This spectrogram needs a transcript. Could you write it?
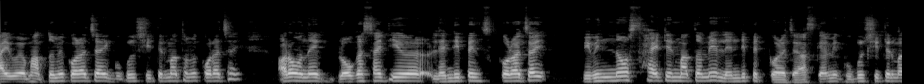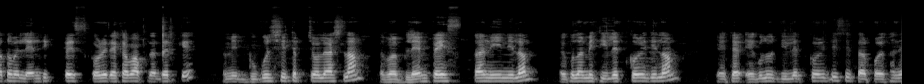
আইওয়ের মাধ্যমে করা যায় গুগল শিটের মাধ্যমে করা যায় আরও অনেক ব্লগার সাইট ল্যান্ডি পেজ করা যায়, বিভিন্ন সাইটের মাধ্যমে ল্যান্ডি পেজ করা যায়। আজকে আমি গুগল শিটের মাধ্যমে ল্যান্ডিং পেজ করে দেখাবো আপনাদেরকে। আমি গুগল শিটে চলে আসলাম, তারপর ব্ল্যাম পেজটা নিয়ে নিলাম, এগুলো আমি ডিলিট করে দিলাম। এটা এগুলো ডিলিট করে দিয়েছি, তারপর এখানে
